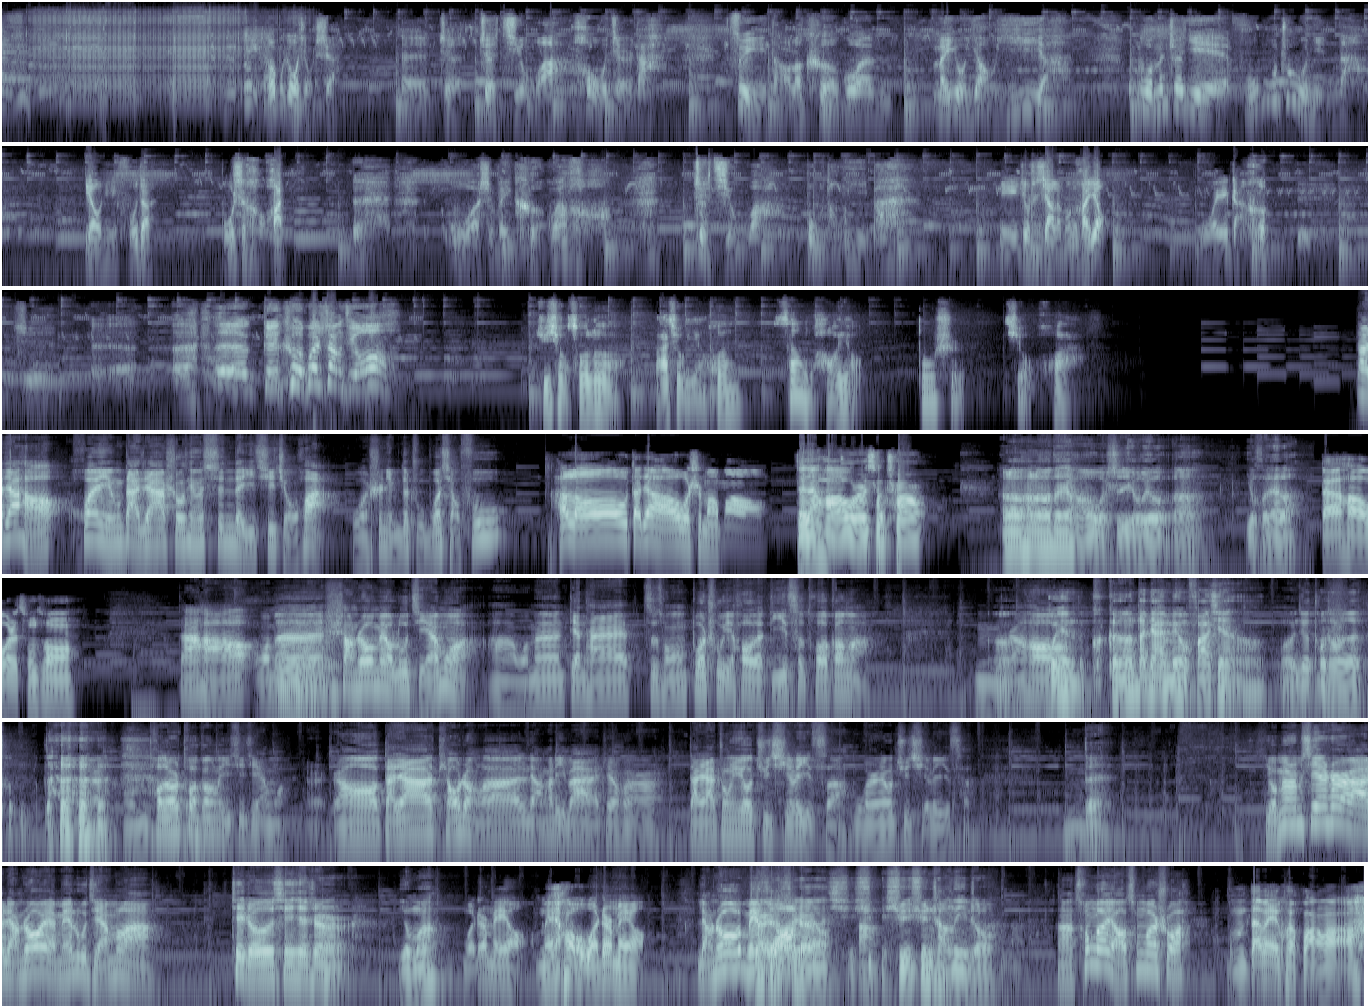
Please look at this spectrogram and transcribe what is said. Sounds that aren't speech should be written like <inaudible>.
美。你可不给我酒吃？呃，这这酒啊，后劲儿大，醉倒了客官，没有药医呀，我们这也扶不住您呐。要你扶的，不是好汉。呃，我是为客官好，这酒啊，不同一般。你就是下了蒙汗药，我也敢喝。这，呃给客官上酒。举酒作乐，把酒言欢，三五好友都是酒话。大家好，欢迎大家收听新的一期酒话，我是你们的主播小夫。Hello，大家好，我是毛毛。大家好，我是小超。Hello Hello，大家好，我是游游啊，又回来了。大家好，我是聪聪。大家好，我们上周没有录节目、啊，我们电台自从播出以后的第一次拖更啊，嗯，啊然后关键可能大家也没有发现啊，我们就偷偷的偷，<laughs> 我们偷偷拖更了一期节目，然后大家调整了两个礼拜，这会儿大家终于又聚齐了一次，啊，五个人又聚齐了一次。嗯，对，有没有什么新鲜事儿啊？两周也没录节目了。这周新鲜事儿有吗？我这儿没有，<laughs> 没有，我这儿没有。两周没非火常寻啊寻寻寻常的一周。啊！聪哥有，聪哥说，我们单位快黄了啊！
